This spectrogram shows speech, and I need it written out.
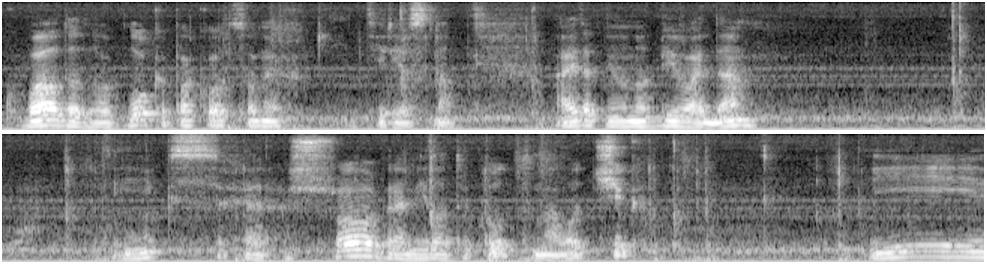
кувалда, два блока покоцанных. Интересно. А этот мне надо отбивать, да? Тикс, хорошо. Громила ты тут, молодчик. И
